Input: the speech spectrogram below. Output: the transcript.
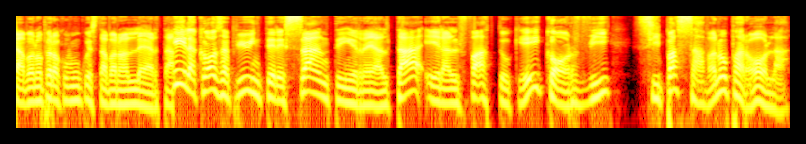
attaccavano, però comunque stavano allerta. E la cosa più interessante in realtà era il fatto che i corvi si passavano parola.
